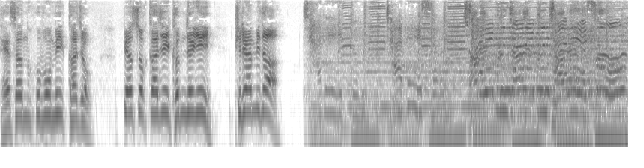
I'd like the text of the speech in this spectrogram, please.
대선 후보 및 가족 뼛속까지 검증이 필요합니다. 잘했군 잘했어 잘했군 잘했군 잘했어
